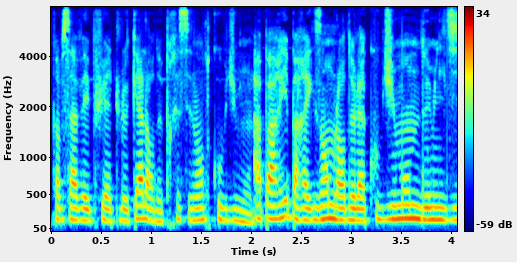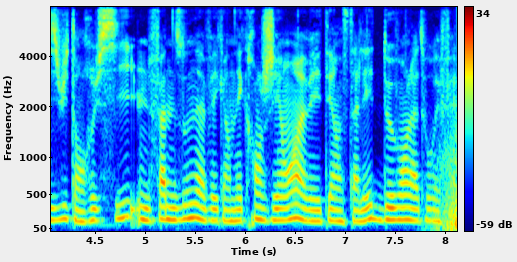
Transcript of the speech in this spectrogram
comme ça avait pu être le cas lors de précédentes Coupes du Monde. À Paris, par exemple, lors de la Coupe du Monde 2018 en Russie, une fan zone avec un écran géant avait été installée devant la Tour Eiffel.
